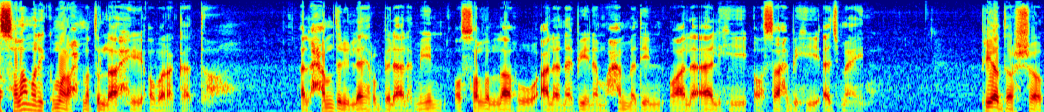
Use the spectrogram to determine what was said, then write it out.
আসসালামু আলাইকুম রহমতুল্লাহ ওবরাকাত। আলহামদুলিল্লাহ রবিল আলমিন ওসল্লাহ আলা নবীন মুহাম্মদিন ও আলা আলহি ও সাহবিহি আজমাইন। প্রিয় দর্শক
